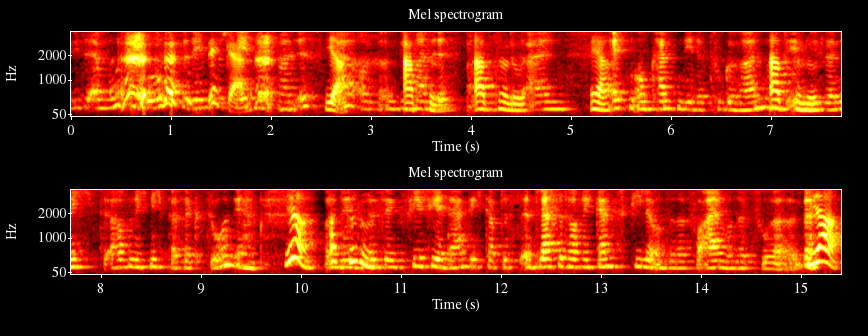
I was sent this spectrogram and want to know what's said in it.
für diese Ermutigung, zu dem zu stehen, was man ist ja. ja und, und, wie absolut. man ist. Und absolut. Mit allen ja. Ecken und Kanten, die dazugehören. Absolut. Und dieser nicht, hoffentlich nicht Perfektion. Ja, ja absolut. Deswegen vielen, vielen Dank. Ich glaube, das entlastet hoffentlich ganz viele unserer, vor allem unsere Zuhörer. Ja,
